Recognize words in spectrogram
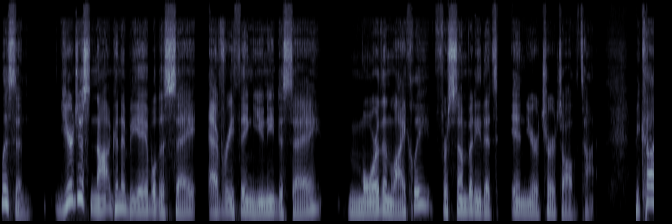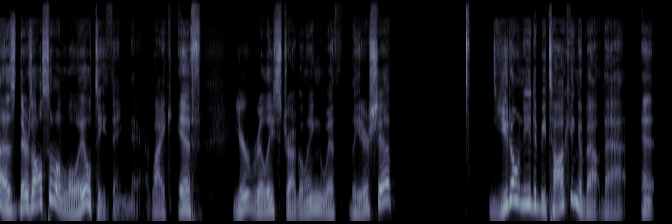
Listen, you're just not going to be able to say everything you need to say more than likely for somebody that's in your church all the time because there's also a loyalty thing there. Like if you're really struggling with leadership, you don't need to be talking about that and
